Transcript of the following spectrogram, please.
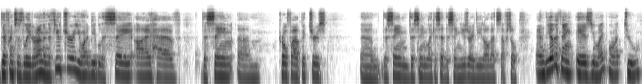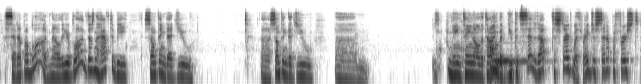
differences later on in the future you want to be able to say I have the same um profile pictures um the same the same like I said the same user ID all that stuff. So and the other thing is you might want to set up a blog. Now your blog doesn't have to be something that you uh, something that you um, maintain all the time but you could set it up to start with right? Just set up a first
